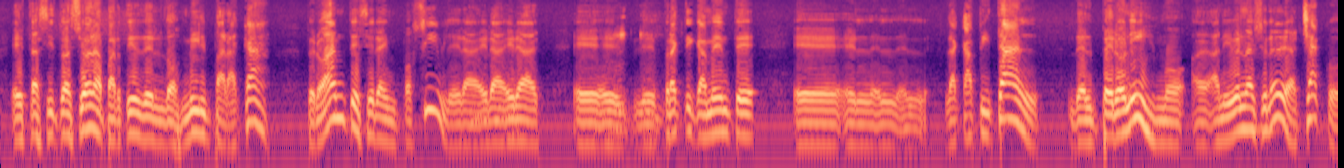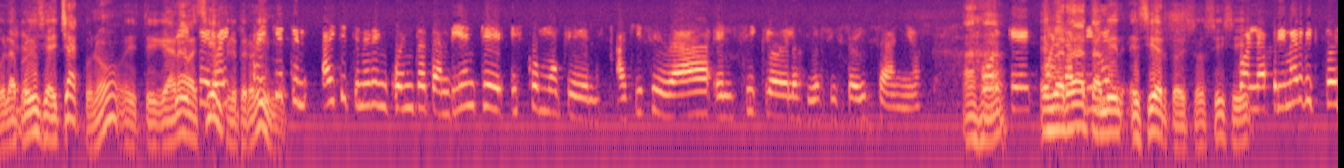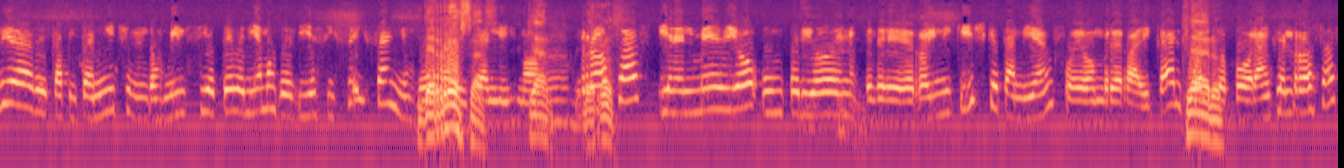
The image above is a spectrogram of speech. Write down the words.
esta situación a partir del 2000 para acá, pero antes era imposible, era, era, era eh, eh, prácticamente eh, la capital del peronismo a, nivel nacional era Chaco, la provincia de Chaco, ¿no? Este, ganaba siempre el peronismo. Hay que, hay que tener en cuenta también que es como que aquí se da el ciclo de los 16 años. Ajá. es verdad también, es cierto eso, sí, sí. Con la primer victoria de Capitanich en el 2007 veníamos de 16 años de, radicalismo. Rosas, y en el medio un periodo de, Roy Nikish que también fue hombre radical, claro. por Ángel Rosas.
